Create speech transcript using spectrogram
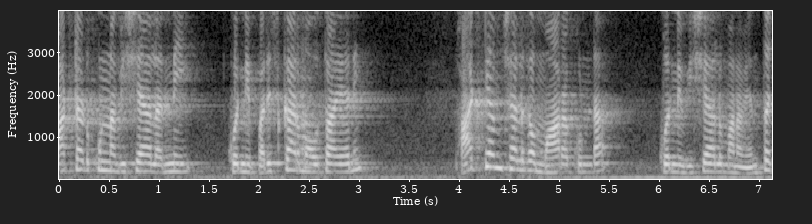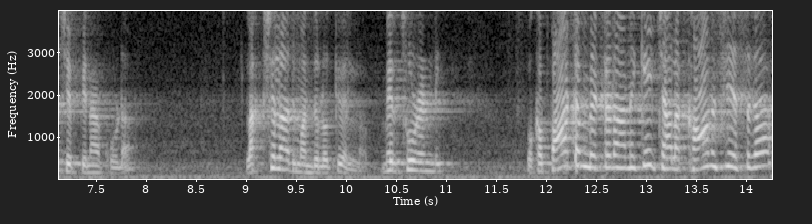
మాట్లాడుకున్న విషయాలన్నీ కొన్ని పరిష్కారం అవుతాయని పాఠ్యాంశాలుగా మారకుండా కొన్ని విషయాలు మనం ఎంత చెప్పినా కూడా లక్షలాది మందిలోకి వెళ్ళాం మీరు చూడండి. ఒక పాఠం పెట్టడానికి చాలా కాన్షియస్గా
